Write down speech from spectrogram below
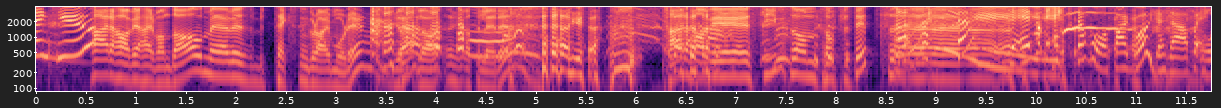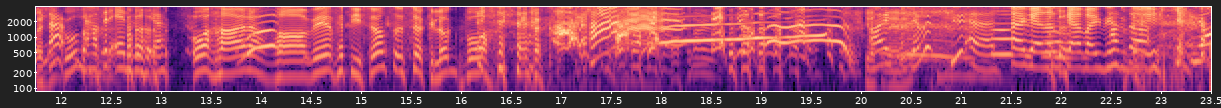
thank you. Her har vi Herman Dahl med teksten 'Glad i mor di'. Gratulerer. Her har vi Siv som transvestitt. Eh, Det er min ekte hårfarge òg, dette er på ekte. Jeg hadde det en uke. Og her har vi Fetishas søkelogg på Oi, det var kult. Ok, den skal jeg faktisk Altså, bruke. Ja,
